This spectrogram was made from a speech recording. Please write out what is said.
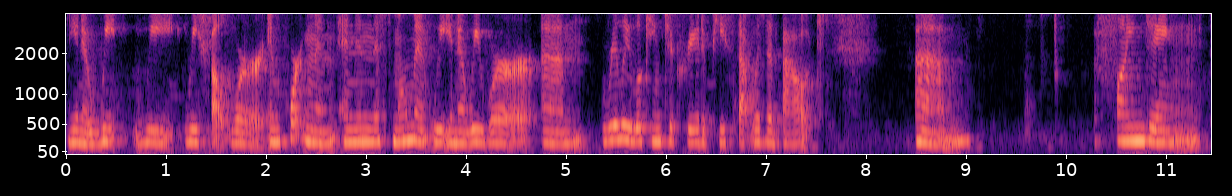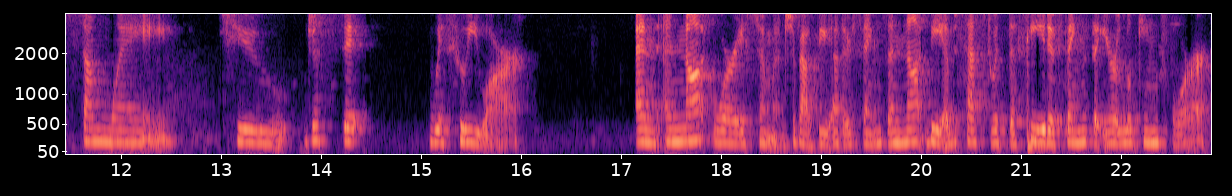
you know, we we we felt were important, and and in this moment, we you know we were um, really looking to create a piece that was about um, finding some way to just sit with who you are and and not worry so much about the other things and not be obsessed with the feed of things that you're looking for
